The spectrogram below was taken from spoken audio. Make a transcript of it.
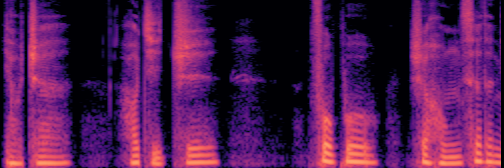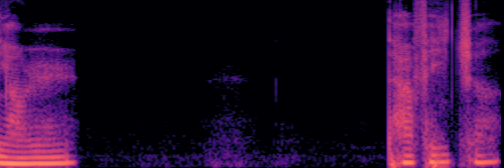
有着好几只腹部是红色的鸟儿，它飞着，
